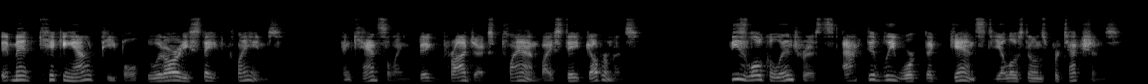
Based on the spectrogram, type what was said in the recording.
It meant kicking out people who had already staked claims and canceling big projects planned by state governments. These local interests actively worked against Yellowstone's protections.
